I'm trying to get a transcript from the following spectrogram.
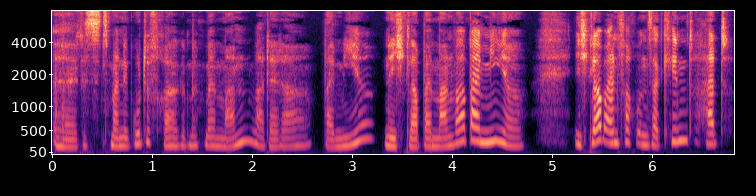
Äh, das ist jetzt mal eine gute Frage. Mit meinem Mann, war der da bei mir? Nee, ich glaube, mein Mann war bei mir. Ich glaube einfach, unser Kind hat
